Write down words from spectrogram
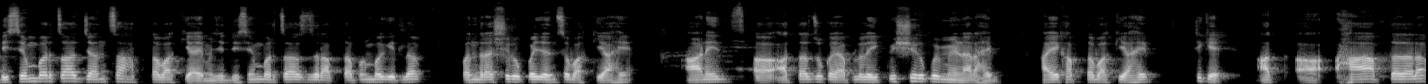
डिसेंबरचा ज्यांचा हप्ता बाकी आहे म्हणजे डिसेंबरचा जर हप्ता आपण बघितलं पंधराशे रुपये ज्यांचं बाकी आहे आणि आता जो काही आपल्याला एकवीसशे रुपये मिळणार आहे हा एक हप्ता बाकी आहे. ठीक आहे. आत आ- हा हप्ता झाला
